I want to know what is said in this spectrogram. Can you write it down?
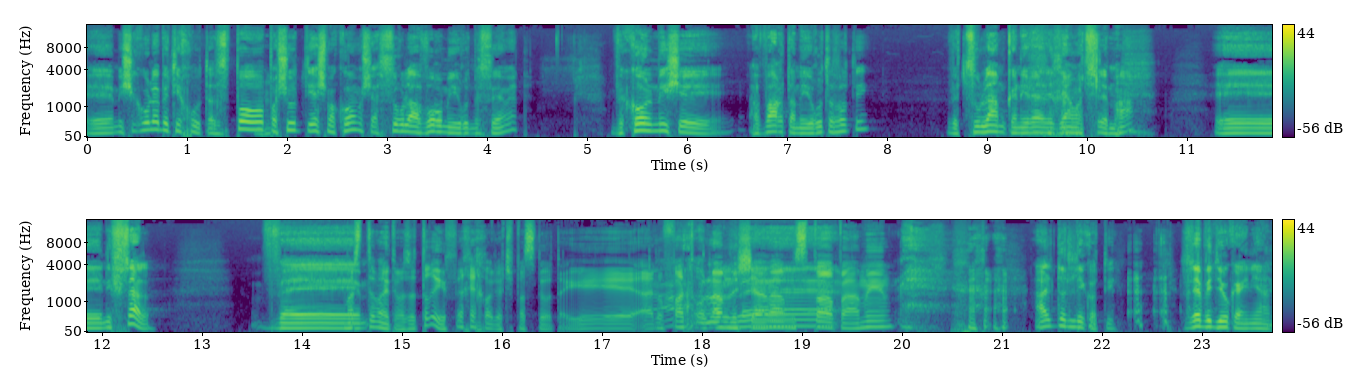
אה, משיקולי בטיחות. אז פה מהמם. פשוט יש מקום שאסור לעבור מהירות מסוימת, וכל מי שעבר את המהירות הזאת, וצולם כנראה על ידי המצלמה, אה, נפסל. ו... מה זאת אומרת? אבל זה טריף, איך יכול להיות שפסלו אותה? היא אלופת אה, עולם לשעבר מספר פעמים. אל תדליק אותי. זה בדיוק העניין.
